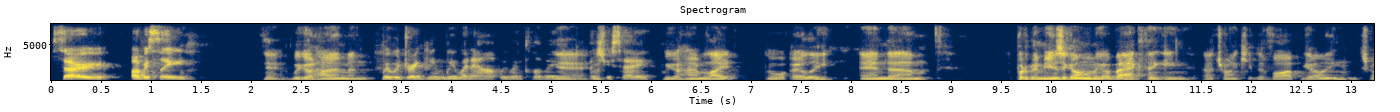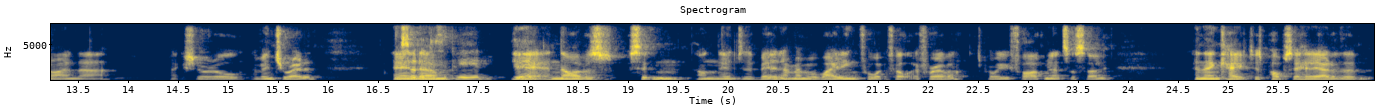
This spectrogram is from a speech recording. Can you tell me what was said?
so obviously Yeah, we got home and we were drinking we went out we went clubbing Yeah, as was- you say we got home late or early and um, put a bit of music on when we got back, thinking uh, try and keep the vibe going, try and uh, make sure it all eventuated. we sort of um, disappeared yeah, and I was sitting on the edge of the bed. I remember waiting for what felt like forever. It's probably five minutes or so. And then Kate just pops her head out of the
